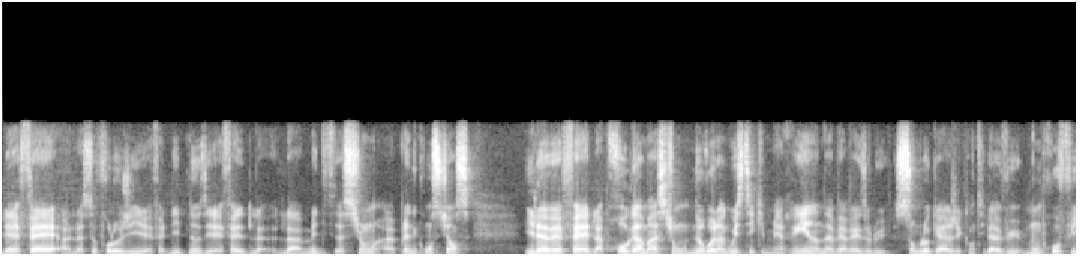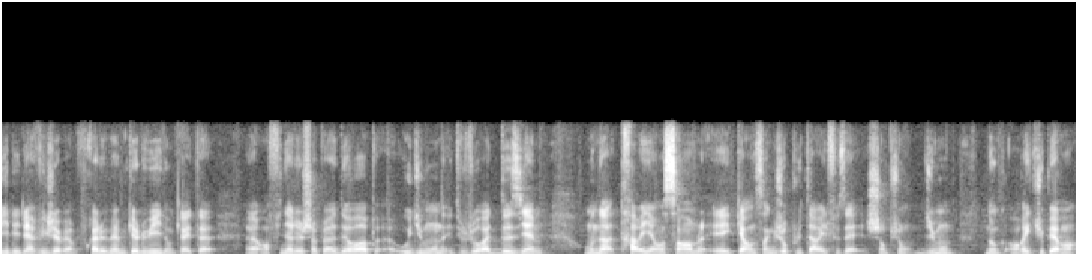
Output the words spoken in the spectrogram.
Il avait fait euh, de la sophrologie, il avait fait de l'hypnose, il avait fait de la méditation à pleine conscience, il avait fait de la programmation neurolinguistique, mais rien n'avait résolu son blocage. Et quand il a vu mon profil, il a vu que j'avais à peu près le même que lui, donc a été euh, en finale de championnat d'Europe ou du monde et toujours à deuxième. On a travaillé ensemble et 45 jours plus tard, il faisait champion du monde. Donc en récupérant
